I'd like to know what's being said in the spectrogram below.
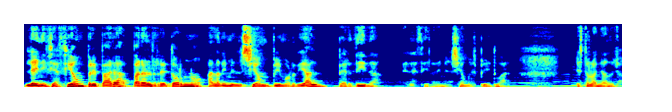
La iniciación prepara para el retorno a la dimensión primordial perdida, es decir, la dimensión espiritual. Esto lo añado yo.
